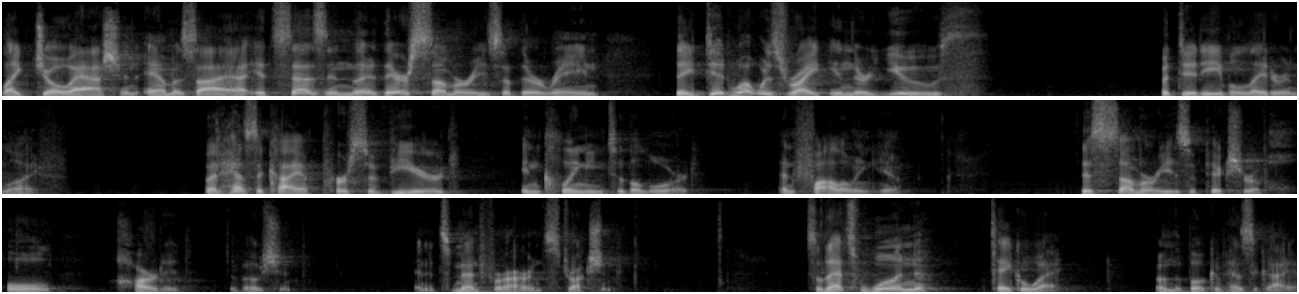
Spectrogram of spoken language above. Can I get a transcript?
like Joash and Amaziah, it says in their, summaries of their reign, they did what was right in their youth, but did evil later in life. But Hezekiah persevered in clinging to the Lord and following him. This summary is a picture of wholehearted devotion, and it's meant for our instruction. So that's one takeaway from the book of Hezekiah.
